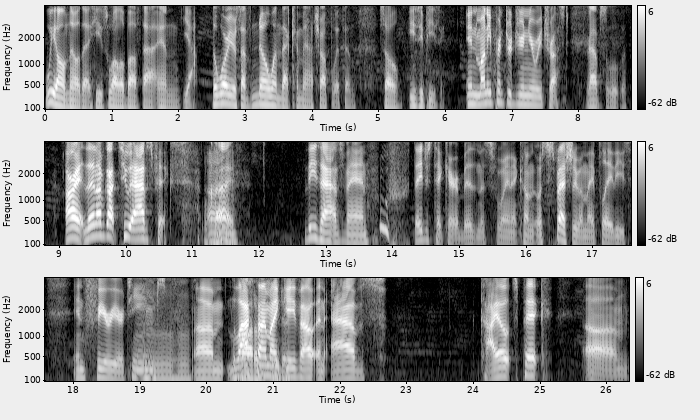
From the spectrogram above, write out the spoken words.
we all know that he's well above that. And yeah, the Warriors have no one that can match up with him. So easy peasy. In Money Printer Jr., we trust. Absolutely. All right, then I've got two Avs picks. Okay. Um, these Avs, man, whew, they just take care of business when it comes, especially when they play these inferior teams. Mhm. Um, The last time I gave out an Avs Coyotes pick, um,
